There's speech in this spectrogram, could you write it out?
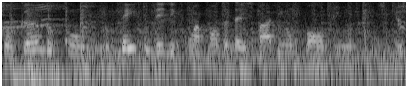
tocando com o peito dele com a ponta da espada em um ponto de que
